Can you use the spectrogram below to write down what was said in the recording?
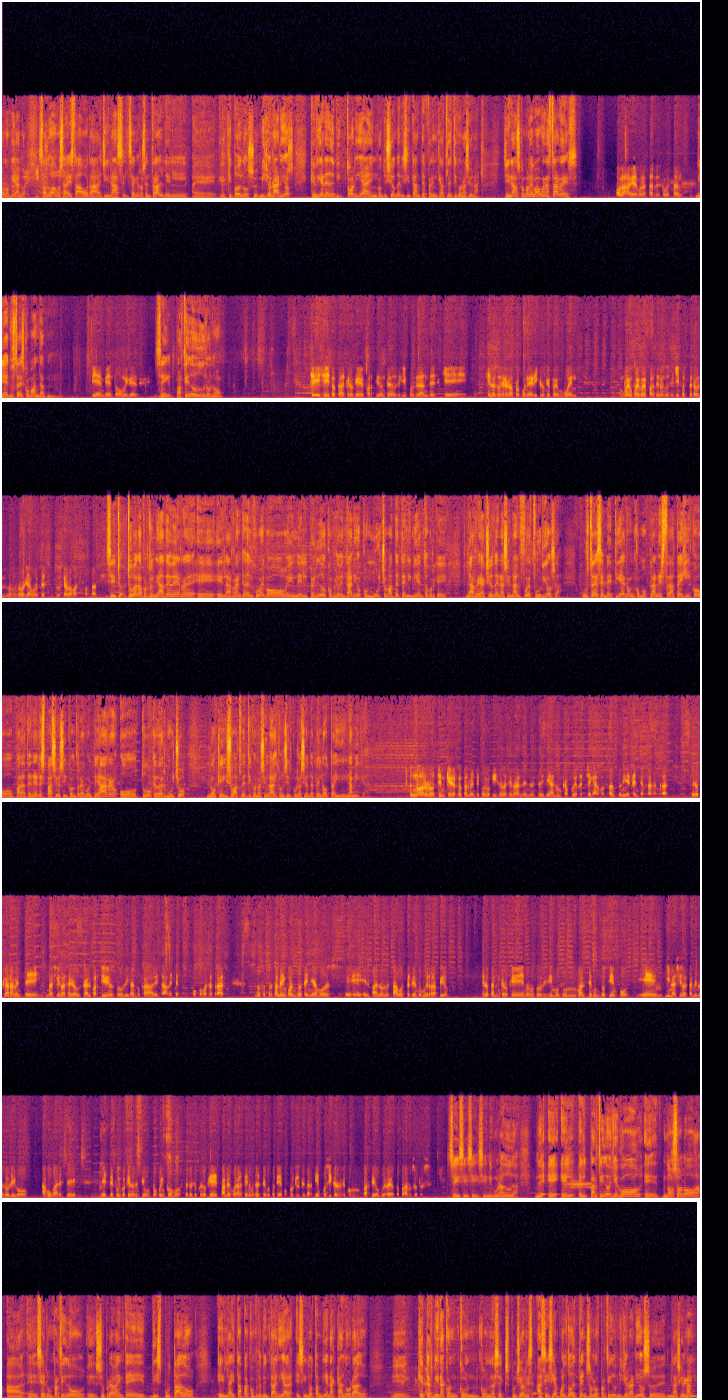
colombiano. Saludamos a esta hora a Ginás, el zaguero central del eh, equipo de los Millonarios, que viene de victoria en condición de visitante frente a Atlético Nacional. Ginás, ¿cómo le va? Buenas tardes. Hola Javier, buenas tardes, ¿cómo están? Bien, ¿ustedes cómo andan? Bien, bien, todo muy bien. Sí, partido duro, ¿no? Sí, sí, total, creo que partido entre dos equipos grandes que, que los dos eran a proponer y creo que fue un buen un buen juego de parte de los dos equipos, pero nosotros llevamos los tres puntos que es lo más importante. Sí, tuve la oportunidad de ver eh, el arranque del juego en el periodo complementario con mucho más detenimiento porque la reacción de Nacional fue furiosa. ¿Ustedes se metieron como plan estratégico para tener espacios y contragolpear o tuvo que ver mucho lo que hizo Atlético Nacional con circulación de pelota y dinámica? No, no, no, tiene que ver totalmente con lo que hizo Nacional. Nuestra idea nunca fue replegarnos tanto ni defender tan atrás pero claramente Nacional salió a buscar el partido y nos estuvo obligando cada vez a meternos un poco más atrás. Nosotros también cuando teníamos eh, el balón lo estábamos perdiendo muy rápido pero también creo que nosotros hicimos un mal segundo tiempo eh, y Nacional también nos obligó a jugar este este fútbol que nos sentimos un poco incómodos, pero yo creo que para mejorar tenemos el segundo tiempo porque el primer tiempo sí creo que fue un partido muy redondo para nosotros. Sí, sí, sí, sin ninguna duda. Eh, el, el, partido llegó eh, no solo a, ser un partido supremamente disputado en la etapa complementaria, sino también acalorado. Eh, que termina con, con, las expulsiones. ¿Así se han vuelto de tensos los partidos millonarios eh, nacional?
